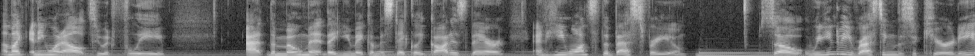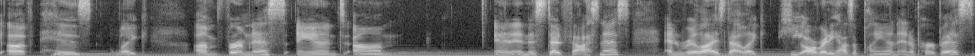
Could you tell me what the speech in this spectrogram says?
Unlike anyone else who would flee at the moment that you make a mistake, like God is there, and He wants the best for you. So we need to be resting the security of his like um, firmness and um, and, and his steadfastness and realize that like he already has a plan and a purpose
